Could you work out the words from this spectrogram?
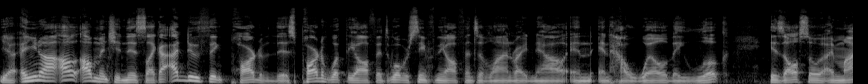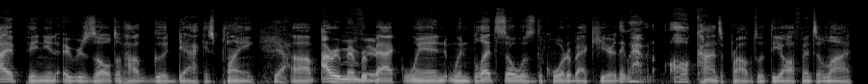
Yeah, and you know, I'll, I'll mention this. Like, I, I do think part of this, part of what the offense, what we're seeing from the offensive line right now, and and how well they look, is also, in my opinion, a result of how good Dak is playing. Yeah. Um, I remember Fair. back when when Bledsoe was the quarterback here, they were having all kinds of problems with the offensive line,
